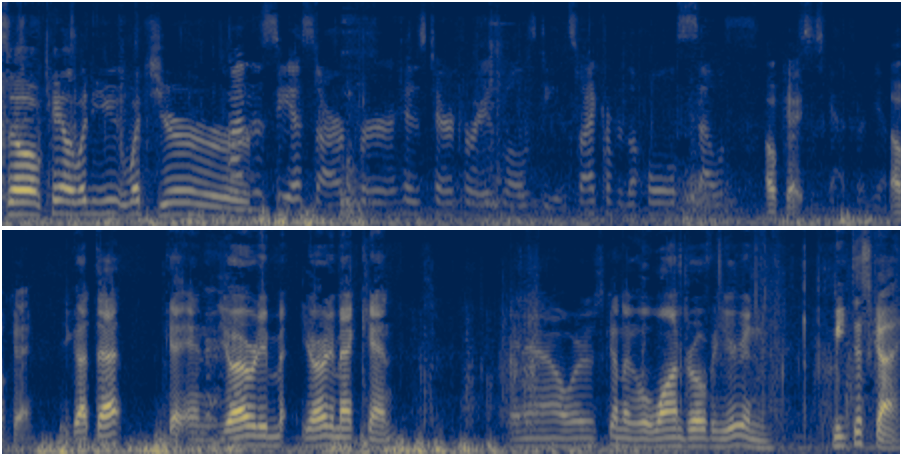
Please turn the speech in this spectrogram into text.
So Kayla, what do you? What's your? I'm the CSR for his territory as well as Dean, so I cover the whole south Okay. of Saskatchewan. Yeah. Okay, you got that? Okay, and you already you already met Ken. And now we're just gonna go wander over here and meet this guy.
